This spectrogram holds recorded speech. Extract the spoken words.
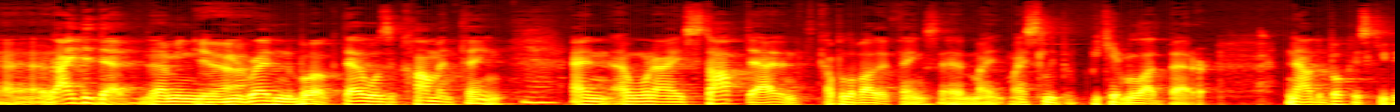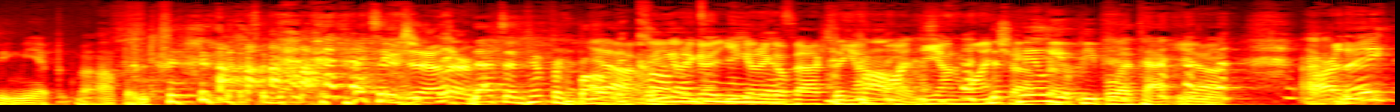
uh, I did that. I mean, Yeah. you read in the book that was a common thing. Yeah. And uh, when I stopped that and a couple of other things, uh, my my sleep became a lot better. Now the book is keeping me up, up and that's, a, that's, Here's a, another- that's a different problem. Yeah, you gotta go. You gotta go back to the, the unwind, comments, the unwind the chapter. paleo people attacking Yeah. me. Are they?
